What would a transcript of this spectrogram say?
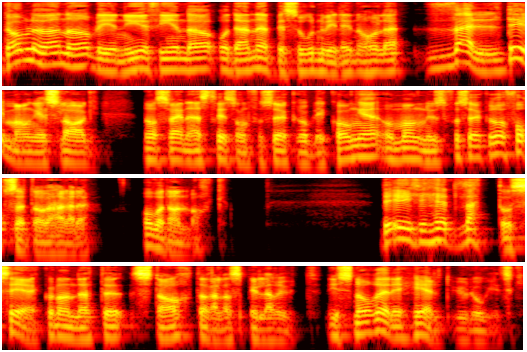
Gamle venner blir nye fiender, og denne episoden vil inneholde veldig mange slag når Svein Estridsson forsøker å bli konge og Magnus forsøker å fortsette å være det, over Danmark. Det er ikke helt lett å se hvordan dette starter eller spiller ut. I Snorre er det helt ulogisk.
